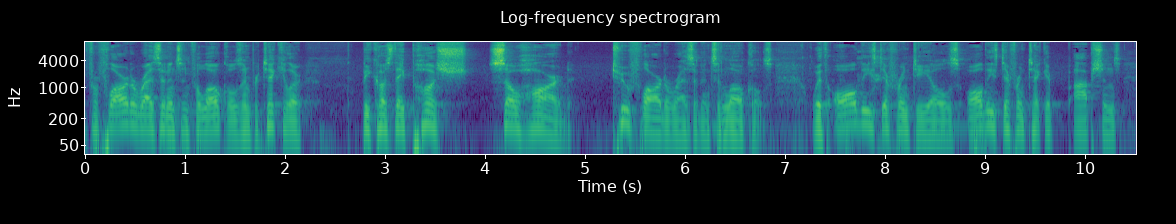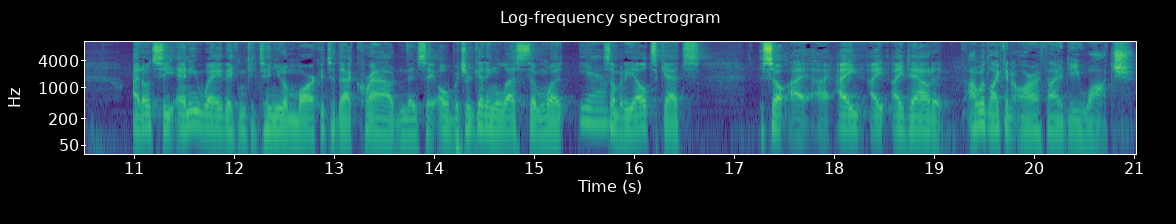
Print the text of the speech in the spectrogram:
for Florida residents and for locals in particular, because they push so hard to Florida residents and locals with all these different deals, all these different ticket options. I don't see any way they can continue to market to that crowd and then say, "Oh, but you're getting less than what Yeah. somebody else gets." So I, I, I, I, I doubt it. I would like an RFID watch.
